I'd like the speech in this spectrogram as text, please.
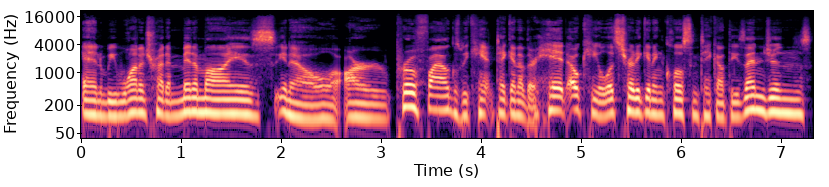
and we want to try to minimize, you know, our profile because we can't take another hit. Okay, well, let's try to get in close and take out these engines.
